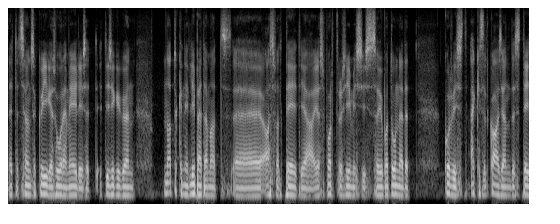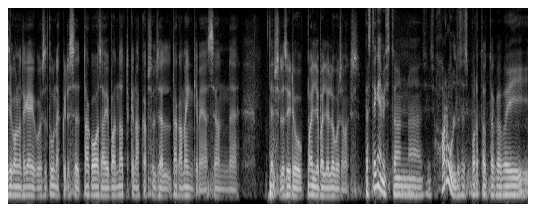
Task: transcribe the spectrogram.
et, et see on see kõige suurem eelis, et, et isegi kui on natukene libedamad äh, asfaltteed ja, ja sportrežiimis, siis sa juba tunned, et kurvist äkitselt gaasi andes teise-kolmanda käiguga sa tunned, kuidas see tagaosa juba natukene hakkab sul seal taga mängima ja see on, teeb selle sõidu palju-palju lõbusamaks. kas tegemist on äh, siis haruldase sportautoga või,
